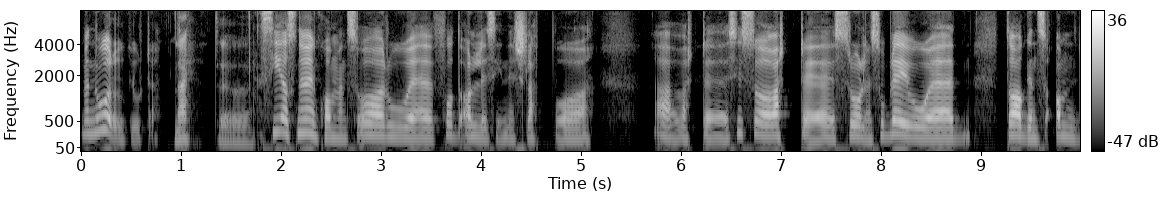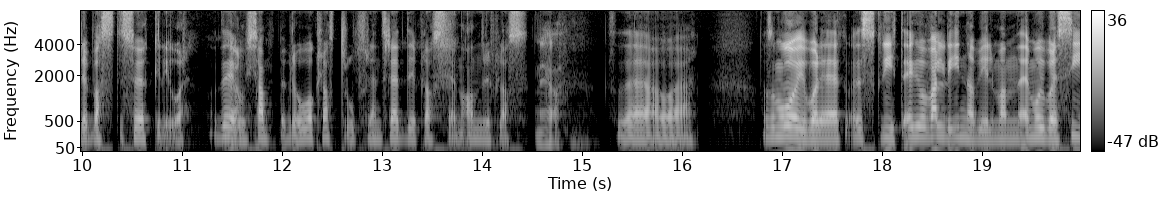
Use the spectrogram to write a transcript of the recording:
Men nå har hun ikke gjort det. Nei, det, Siden snøen kom, så har hun uh, fått alle sine slipp og ja, vært, synes hun har vært strålende. Så hun ble jo dagens andre beste søker i år. Og det er jo kjempebra. Hun har klatra opp for en tredjeplass til en andreplass. ja. Så det er jo eh, Og så må jeg jo bare skryte. Jeg er jo veldig inhabil, men jeg må jo bare si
